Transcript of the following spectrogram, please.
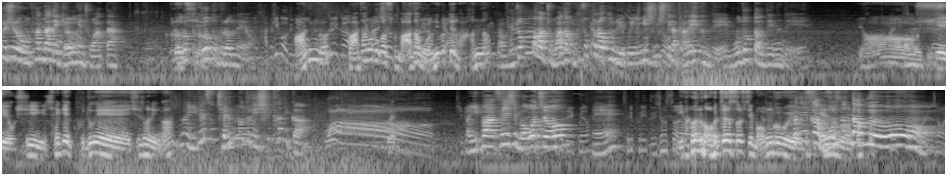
12시로 못 판단이 결국엔 좋았다 그것도, 그렇지. 그것도 그렇네요 잡히거든요. 아닌가? 그러니까 마당으로 11시로 갔어. 마당 원리버 때 막았나? 아, 무조건 막았죠 마당 후속 드라군도 있고 이미 심시티가 다 돼 있는데 모드업도 안 돼 있는데 야 이게 역시 세계 구둥의 시선인가? 나 이래서 재능러들이 싫다니까 왜? 아, 이봐 셋이 먹었죠 예 트리플이 늦었어요. 이건 어쩔 수 없이 먹은 거고요. 그러니까 계속 먹는다고요 상황인데요.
